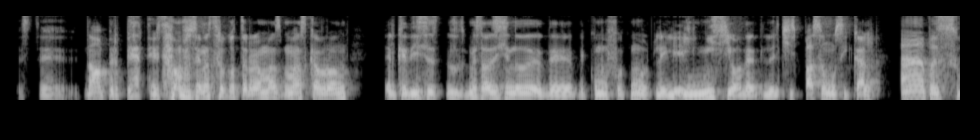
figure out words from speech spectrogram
Este, no, pero espérate, estábamos en nuestro cotorreo más, más cabrón. El que dices, me estabas diciendo de, de- cómo fue como el, inicio de- del chispazo musical. Ah, pues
